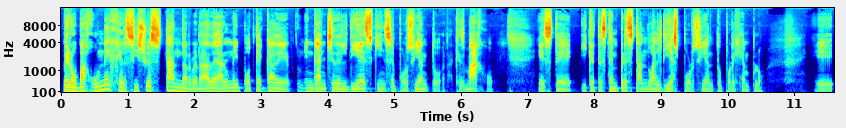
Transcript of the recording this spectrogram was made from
pero bajo un ejercicio estándar, ¿verdad? De dar una hipoteca de un enganche del 10, 15%, que es bajo, este, y que te estén prestando al 10%, por ejemplo, eh,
